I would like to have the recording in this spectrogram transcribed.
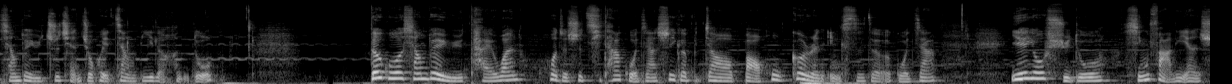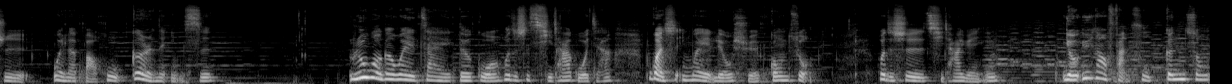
相对于之前就会降低了很多。德国相对于台湾或者是其他国家，是一个比较保护个人隐私的国家，也有许多刑法立案是为了保护个人的隐私。如果各位在德国或者是其他国家，不管是因为留学、工作，或者是其他原因，有遇到反复跟踪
